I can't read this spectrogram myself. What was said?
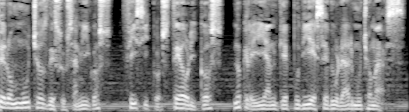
pero muchos de sus amigos, físicos teóricos, no creían que pudiese durar mucho más.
